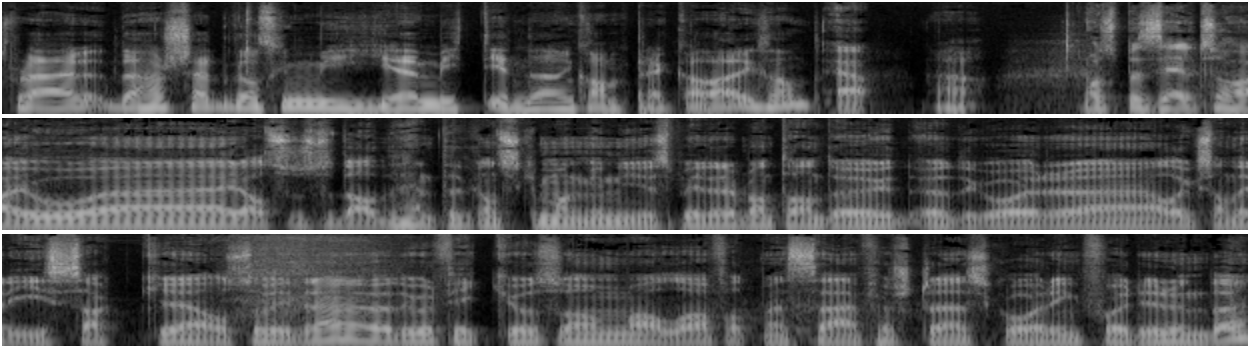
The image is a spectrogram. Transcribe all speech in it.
For det, er, det har skjedd ganske mye midt inni den kamprekka der, ikke sant? Ja. Ja. Og Spesielt så har jo uh, Real Sociedad hentet ganske mange nye spillere, bl.a. Ødegaard, uh, Alexander Isak uh, osv. Ødegaard fikk jo, som alle har fått med seg, første scoring forrige runde.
